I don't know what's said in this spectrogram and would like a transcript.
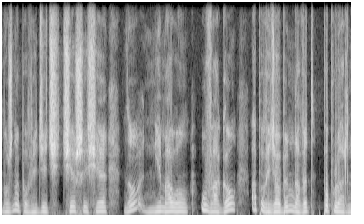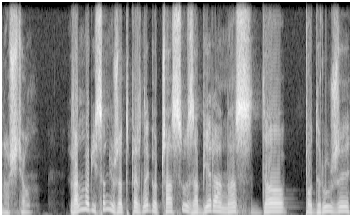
można powiedzieć, cieszy się no, niemałą uwagą, a powiedziałbym nawet popularnością. Van Morrison już od pewnego czasu zabiera nas do podróży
